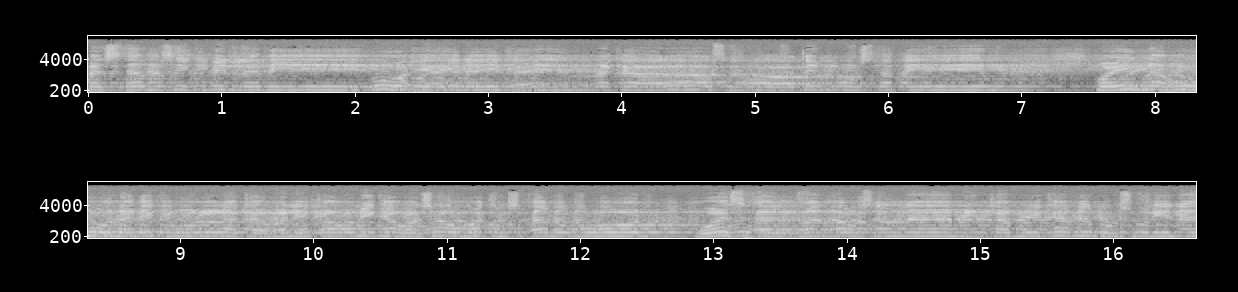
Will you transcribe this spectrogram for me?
فاستمسك بالذي أوحي إليك إنك على صراط مستقيم. وإنه لذكر لك ولقومك وسوف تسألون. واسأل من أرسلنا من قبلك من رسلنا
